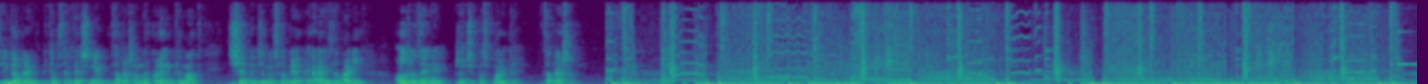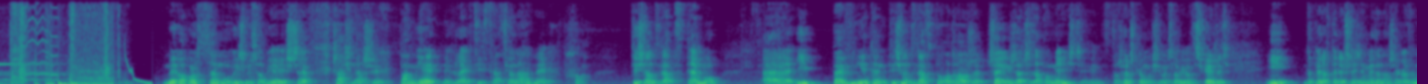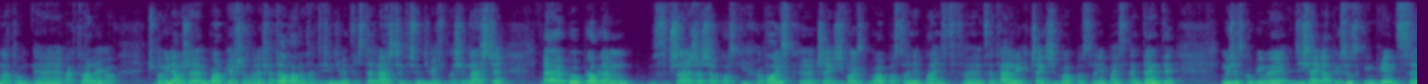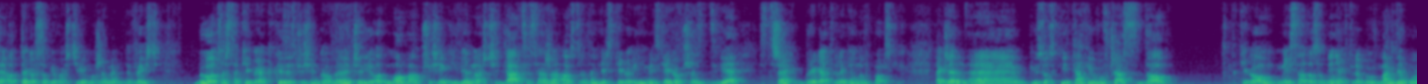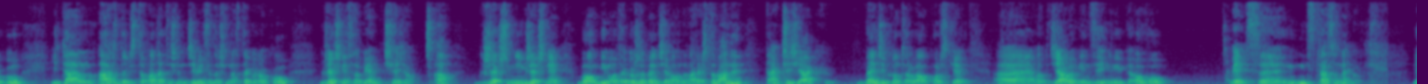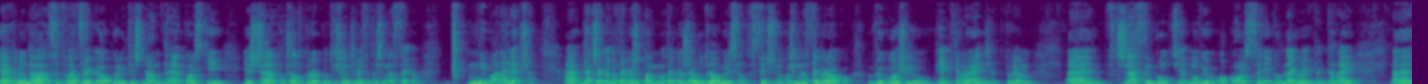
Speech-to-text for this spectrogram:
Dzień dobry, witam serdecznie, zapraszam na kolejny temat. Dzisiaj będziemy sobie realizowali odrodzenie Rzeczypospolitej. Zapraszam. My o Polsce mówiliśmy sobie jeszcze w czasie naszych pamiętnych lekcji stacjonarnych, tysiąc lat temu. E, I pewnie ten tysiąc lat spowodował, że część rzeczy zapomnieliście, więc troszeczkę musimy sobie odświeżyć i dopiero wtedy przejdziemy do naszego tematu e, aktualnego. Przypominam, że była pierwsza wojna światowa w latach 1914-1918. E, Był problem z przynależnością polskich wojsk. Część wojsk była po stronie państw centralnych, część była po stronie państw ententy. My się skupimy dzisiaj na Piłsudskim, więc od tego sobie właściwie możemy wyjść. Było coś takiego jak kryzys przysięgowy, czyli odmowa przysięgi wierności dla cesarza austro-węgierskiego i niemieckiego przez dwie z trzech brygad legionów polskich. Także e, Piłsudski trafił wówczas do takiego miejsca odosobnienia, które był w Magdeburgu i tam aż do listopada 1918 roku grzecznie sobie siedział. A, grzecznie, niegrzecznie, bo mimo tego, że będzie on aresztowany, tak czy siak będzie kontrolował polskie e, oddziały, między innymi POW, więc e, nic straconego. Jak wyglądała sytuacja geopolityczna e, Polski jeszcze na początku roku 1918? Nie była najlepsza. Dlaczego? Dlatego, że pomimo tego, że Woodrow Wilson w styczniu 18 roku wygłosił piękne orędzie, w którym e, w 13 punkcie mówił o Polsce niepodległej i tak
